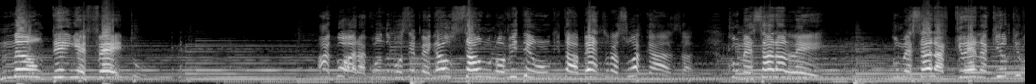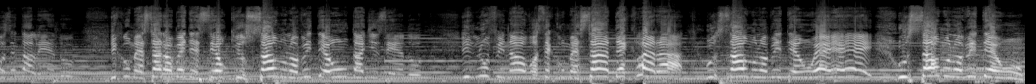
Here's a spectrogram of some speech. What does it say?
não tem efeito. Agora, quando você pegar o Salmo 91 que está aberto na sua casa, começar a ler, começar a crer naquilo que você está lendo e começar a obedecer o que o Salmo 91 está dizendo, e no final você começar a declarar o Salmo 91, ei, ei, ei, o Salmo 91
